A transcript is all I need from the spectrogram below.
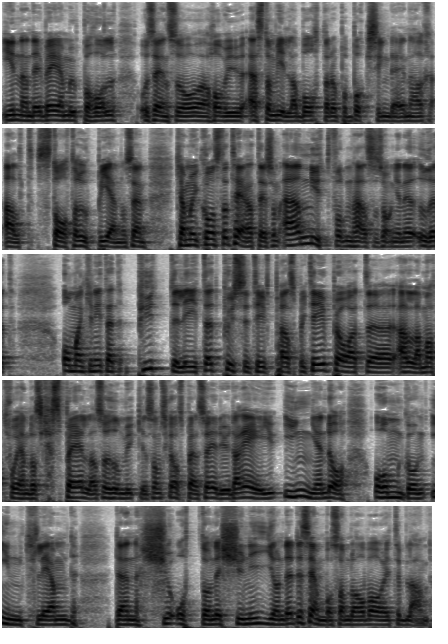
innan det är VM-uppehåll och sen så har vi ju Aston Villa borta då på Boxing Day när allt startar upp igen och sen kan man ju konstatera att det som är nytt för den här säsongen är ur ett om man kan hitta ett pyttelitet positivt perspektiv på att eh, alla matcher ändå ska spelas och hur mycket som ska spelas så är det ju, där är ju ingen då omgång inklämd den 28-29 december som det har varit ibland.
